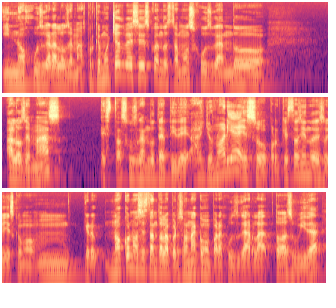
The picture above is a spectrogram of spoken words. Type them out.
y no juzgar a los demás. Porque muchas veces cuando estamos juzgando a los demás, estás juzgándote a ti de, ay, yo no haría eso, ¿por qué está haciendo eso? Y es como, mm, creo, no conoces tanto a la persona como para juzgarla toda su vida.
